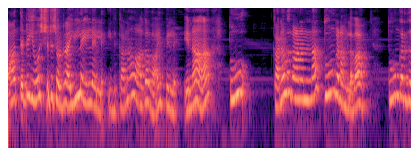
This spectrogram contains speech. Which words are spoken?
பார்த்துட்டு யோசிச்சுட்டு சொல்கிறா இல்லை இல்லை இல்லை இது கனவாக வாய்ப்பில்லை. ஏன்னா தூ கனவு காணணும்னா தூங்கணும்லவா தூங்குறது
